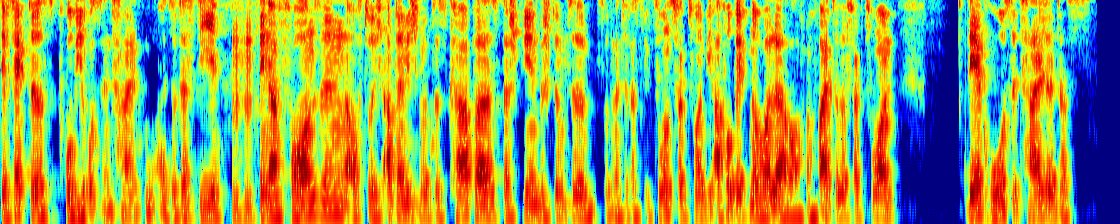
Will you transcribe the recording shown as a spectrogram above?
Defektes pro Virus enthalten. Also, dass die mhm. in der Form sind, auch durch Abwehrmechanismus des Körpers. Da spielen bestimmte sogenannte Restriktionsfaktoren wie ApoBec eine Rolle, aber auch noch weitere Faktoren. Sehr große Teile des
